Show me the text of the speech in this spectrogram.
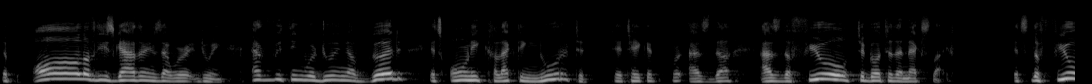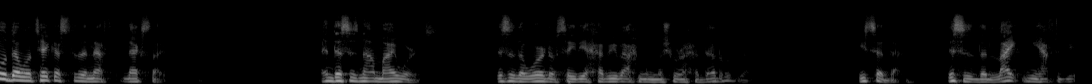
The, all of these gatherings that we're doing, everything we're doing of good, it's only collecting nur to, to take it for, as, the, as the fuel to go to the next life. It's the fuel that will take us to the nef- next life. And this is not my words. This is the word of Sayyidi Habib Ahmad Mashhur al-Haddad. He said that. This is the light we have to be.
